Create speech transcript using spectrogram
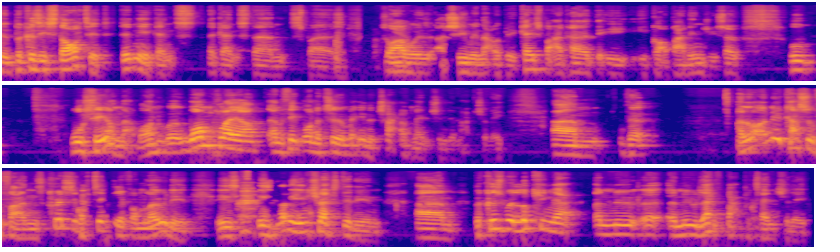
because he started, didn't he, against against um, Spurs? So I was assuming that would be the case, but I'd heard that he, he got a bad injury. So we'll we'll see on that one. One player, and I think one or two in the chat have mentioned him actually, um, that a lot of Newcastle fans, Chris in particular if I'm Loaded, is is very interested in um, because we're looking at a new uh, a new left back potentially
